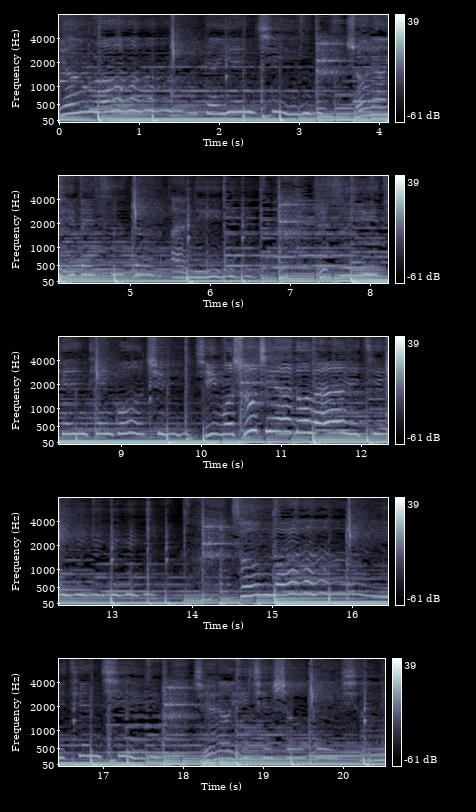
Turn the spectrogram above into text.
用我的眼睛说了一辈子的爱你，日子一天天过去，寂寞竖起耳朵来听。从那一天起，写了一千首歌想你。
